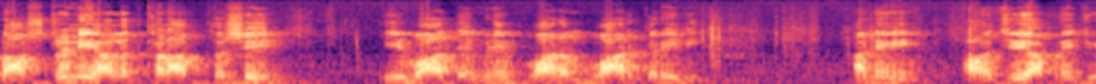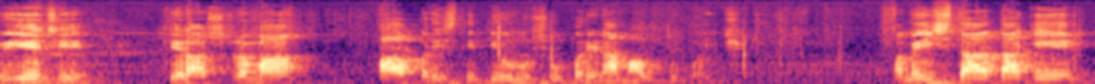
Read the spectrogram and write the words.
રાષ્ટ્રની હાલત ખરાબ થશે એ વાત એમણે વારંવાર કરેલી. અને આજે આપણે જોઈએ છીએ કે રાષ્ટ્રમાં આ પરિસ્થિતિઓનું શું પરિણામ આવતું હોય છે. અમે ઈચ્છતા હતા કે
